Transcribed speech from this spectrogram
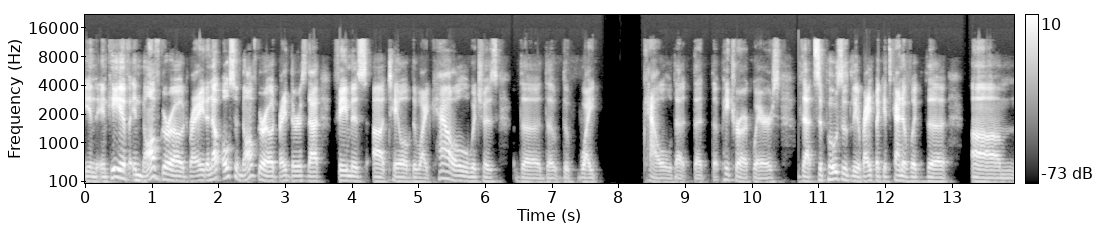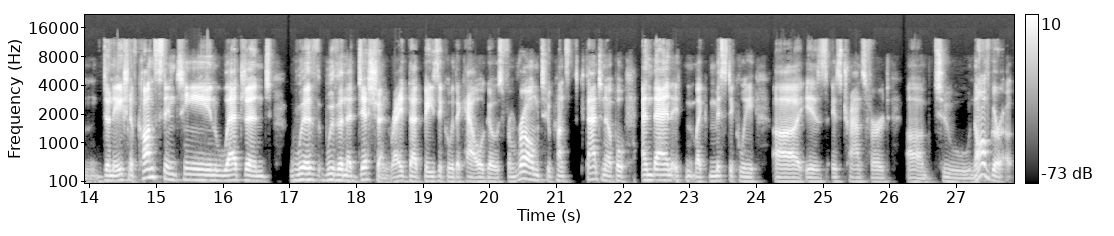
in in kiev in novgorod right and also novgorod right there is that famous uh tale of the white cowl which is the the the white cowl that that the patriarch wears that supposedly right like it's kind of like the um donation of constantine legend with with an addition right that basically the cowl goes from rome to constantinople and then it like mystically uh is is transferred um to novgorod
